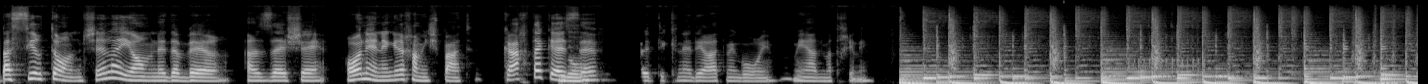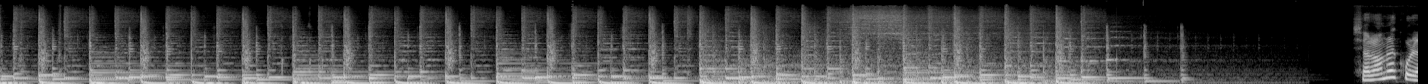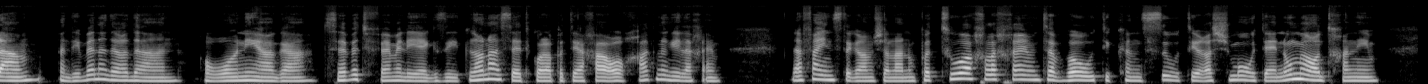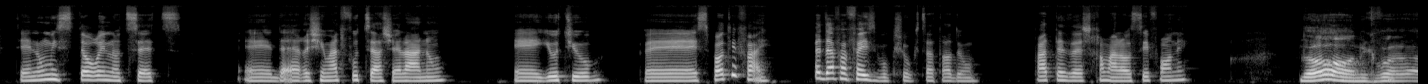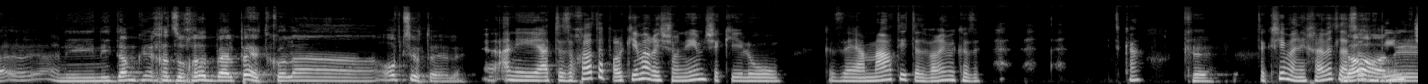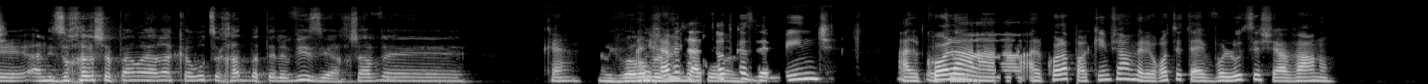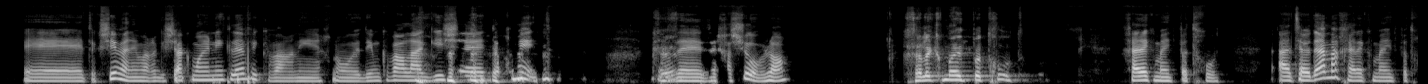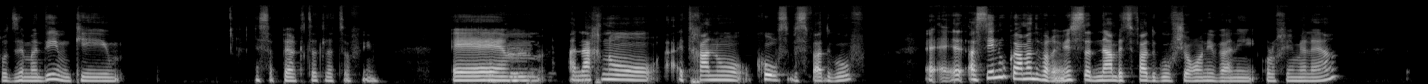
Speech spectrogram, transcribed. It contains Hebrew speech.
בסרטון של היום נדבר על זה שרוני, אני אגיד לך משפט, קח את הכסף no. ותקנה דירת מגורים. מיד מתחילים. שלום לכולם, עדי בן אדר דהן, רוני אגה, צוות Family Exit, לא נעשה את כל הפתיח הארוך, רק נגיד לכם, דף האינסטגרם שלנו פתוח לכם, תבואו, תיכנסו, תירשמו, תהנו מעוד תכנים, תהנו מסטורי נוצץ, אה, רשימת תפוצה שלנו, אה, יוטיוב וספוטיפיי, ודף הפייסבוק שהוא קצת רדום. פרט לזה יש לך מה להוסיף רוני? לא, אני כבר, אני נדהם איך את זוכרת בעל פה את כל האופציות האלה. אני, אתה זוכר את הפרקים הראשונים שכאילו, כזה אמרתי את הדברים וכזה, נתקע? כן. תקשיב, אני חייבת לעשות לא, בינץ'. לא, אני זוכר שפעם היה רק ערוץ אחד בטלוויזיה, עכשיו... אה, כן. אני כבר לא מבין מה קורה. אני חייבת לעשות כזה בינג' על, okay. כל אוקיי. ה, על כל הפרקים שם ולראות את האבולוציה שעברנו. Uh, תקשיב, אני מרגישה כמו יונית לוי כבר, אני, אנחנו יודעים כבר להגיש uh, תוכנית. כן. זה, זה חשוב, לא? חלק מההתפתחות. חלק מההתפתחות. אתה יודע מה חלק מההתפתחות? זה מדהים, כי... נספר קצת לצופים. Okay. אמ, אוקיי. אנחנו התחלנו קורס בשפת גוף. עשינו כמה דברים, יש סדנה בשפת גוף שרוני ואני הולכים אליה.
